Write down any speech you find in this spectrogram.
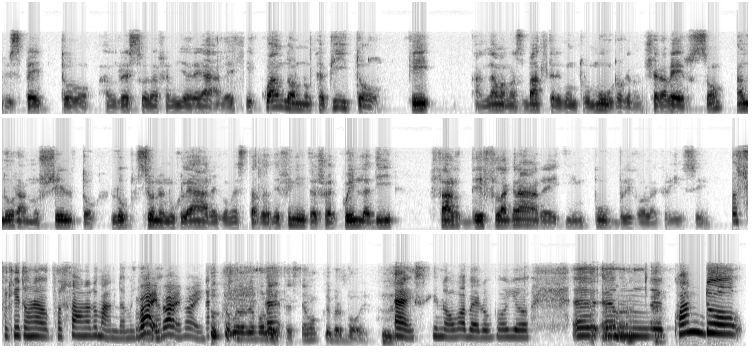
rispetto al resto della famiglia reale. E quando hanno capito che andavano a sbattere contro un muro che non c'era verso, allora hanno scelto l'opzione nucleare come è stata definita, cioè quella di far deflagrare in pubblico la crisi. Posso chiedere una, posso fare una domanda? Vai, vai, vai. Tutto quello che volete, eh, stiamo qui per voi. Eh sì, no, vabbè, lo voglio. Eh, ehm, quando,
